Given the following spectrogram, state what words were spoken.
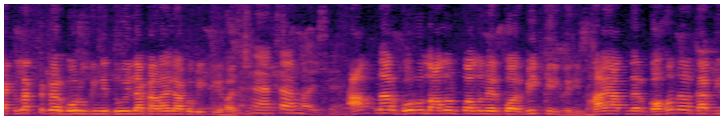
এক লাখ টাকার গরু কিনে দুই লাখ আড়াই লাখও বিক্রি হয়। হ্যাঁ আপনার গরু লালন পালনের পর বিক্রি করি। ভাই আপনার গহনার গাড়ি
